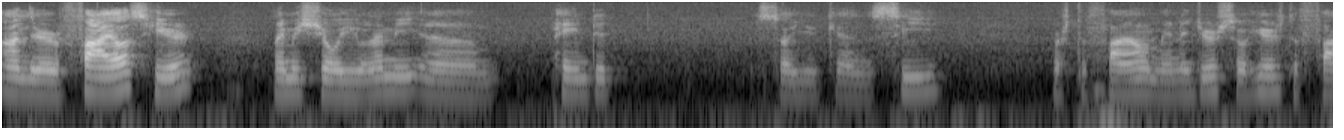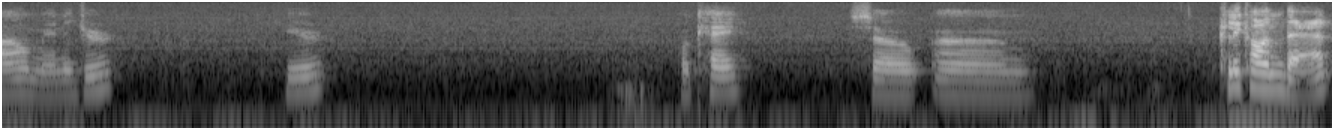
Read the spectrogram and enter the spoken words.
under files here. Let me show you let me um, paint it so you can see where's the file manager. So here's the file manager here okay? So um, click on that.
